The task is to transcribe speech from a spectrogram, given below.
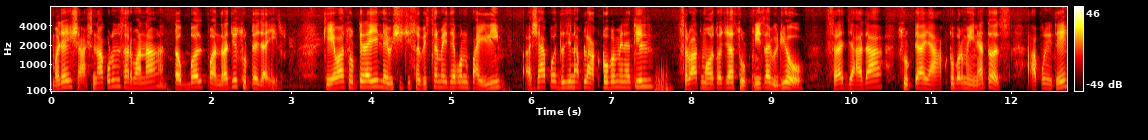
म्हणजे शासनाकडून सर्वांना तब्बल पंधराची सुट्ट्या जाहीर. केव्हा सुट्टी राहील याविषयीची सविस्तर माहिती आपण पाहिली. अशा पद्धतीनं आपला ऑक्टोबर महिन्यातील सर्वात महत्त्वाच्या सुटणीचा व्हिडिओ. सर्वात जादा सुट्ट्या या ऑक्टोबर महिन्यातच आपण इथे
